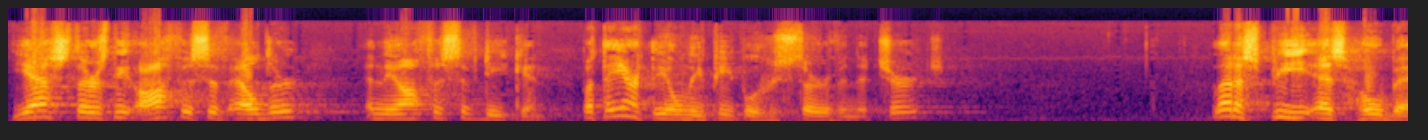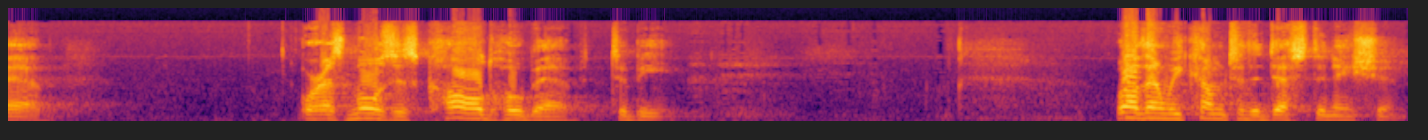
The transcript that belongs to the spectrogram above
Yes, there's the office of elder and the office of deacon, but they aren't the only people who serve in the church. Let us be as Hobab, or as Moses called Hobab to be. Well, then we come to the destination.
